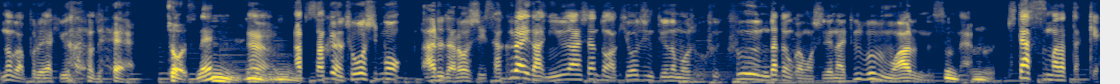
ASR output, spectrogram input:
のがプロ野球なので、そうですね。うん。うん。あと桜井の調子もあるだろうし、桜井が入団したのが巨人っていうのも不不運だったのかもしれないという部分もあるんですよね。うん北須磨だったっけ？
